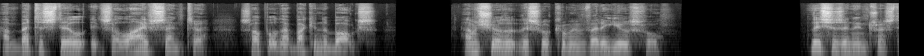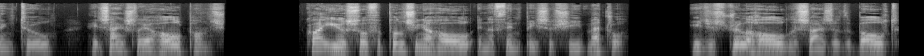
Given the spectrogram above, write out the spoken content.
And better still, it's a live centre, so I'll put that back in the box. I'm sure that this will come in very useful. This is an interesting tool. It's actually a hole punch. Quite useful for punching a hole in a thin piece of sheet metal. You just drill a hole the size of the bolt,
